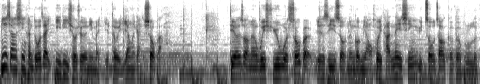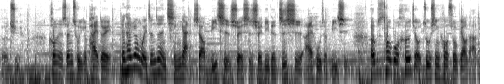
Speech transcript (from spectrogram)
你也相信很多在异地求学的你们也都有一样的感受吧？第二首呢，Wish You Were Sober，也是一首能够描绘他内心与周遭格格不入的歌曲。空人身处一个派对，但他认为真正的情感是要彼此随时随地的支持、爱护着彼此，而不是透过喝酒助兴后所表达的。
